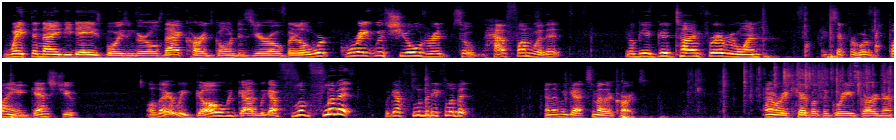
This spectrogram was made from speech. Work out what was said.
Wait the 90 days, boys and girls. That card's going to zero, but it'll work great with Sheoldred, so have fun with it. It'll be a good time for everyone, except for whoever's playing against you. Oh, there we go. We got we got flip Flibbit. We got Flibbity Flibbit. And then we got some other cards. I don't really care about the Grave Gardener.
